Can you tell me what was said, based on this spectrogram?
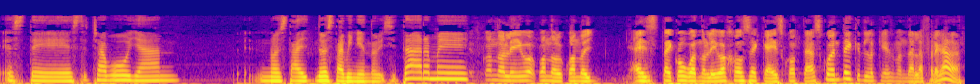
este este chavo ya no está no está viniendo a visitarme. Es cuando le digo, cuando, cuando, cuando le digo a José que es cuando te das cuenta y que te lo quieres mandar a la fregada.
